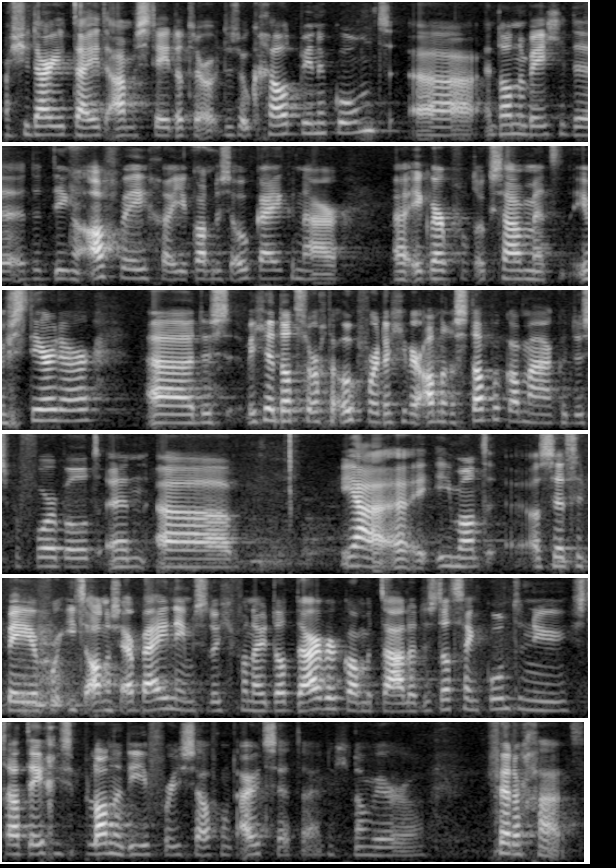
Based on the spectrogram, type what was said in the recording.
als je daar je tijd aan besteedt, dat er dus ook geld binnenkomt. Eh, en dan een beetje de, de dingen afwegen. Je kan dus ook kijken naar. eh, ik werk bijvoorbeeld ook samen met een investeerder. Dus weet je, dat zorgt er ook voor dat je weer andere stappen kan maken. Dus bijvoorbeeld een, ja, iemand als ZZP'er voor iets anders erbij nemen, zodat je vanuit dat daar weer kan betalen. Dus dat zijn continu strategische plannen die je voor jezelf moet uitzetten. En dat je dan weer eh, verder gaat.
